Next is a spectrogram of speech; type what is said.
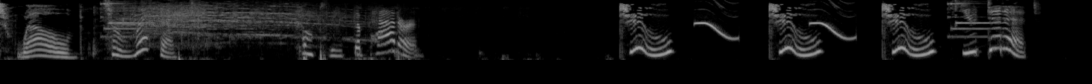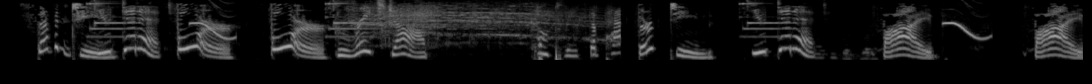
Twelve. Terrific. Complete the pattern. Two. Two. Two. You did it. Seventeen. You did it. Four. Four. Great job. Complete the pattern. Thirteen. You did it. Five. Five.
